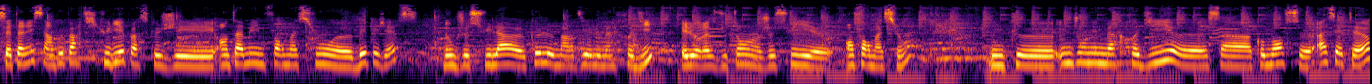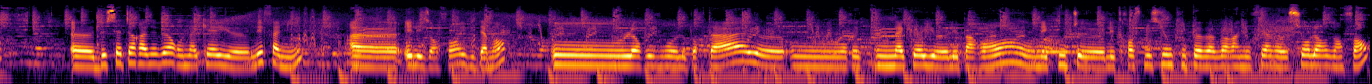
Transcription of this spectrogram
Cette année, c'est un peu particulier parce que j'ai entamé une formation euh, BPGEPS. Donc, je suis là euh, que le mardi et le mercredi. Et le reste du temps, je suis euh, en formation. Donc, une journée de mercredi, ça commence à 7h. De 7h à 9h, on accueille les familles et les enfants, évidemment. On leur ouvre le portail, on, accueille les parents, on écoute les transmissions qu'ils peuvent avoir à nous faire sur leurs enfants.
